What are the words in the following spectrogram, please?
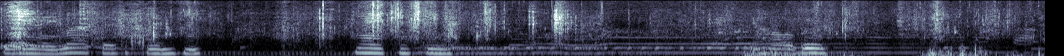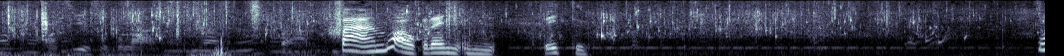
ตัวใหญ่มากเลยทุกคนใหญ่จริงๆเดี๋ยวเราเบิ่งขอซี่สุโบราณ ปลามันบ่เอาก็ได้เนี่ยอืมไปตึโอ้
